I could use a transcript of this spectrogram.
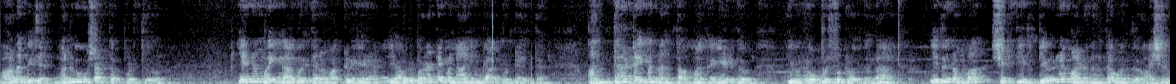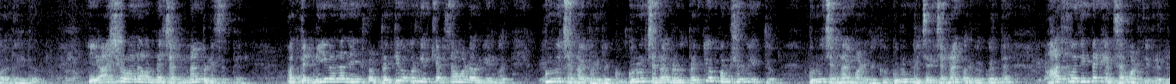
ಭಾಳ ಬೇಜಾರು ನನಗೂ ಹುಷಾರು ತಪ್ಪಿಬಿಡ್ತು. ಏನಪ್ಪ ಹಿಂಗೆ ಆಗೋಯ್ತಲ್ಲ ಮಕ್ಕಳಿಗೆ ಅವ್ರು ಬರೋ ಟೈಮಲ್ಲಿ ನಾನು ಹಿಂಗೆ ಆಗ್ಬಿಟ್ಟೆ ಅಂತ. ಅಂಥ ಟೈಮಲ್ಲಿ ನನ್ನ ತಮ್ಮ ಕೈ ಹಿಡಿದು ಇವ್ರನ್ನ ಒಪ್ಪಿಸ್ಬಿಟ್ಟು ಹೋದ್ನಲ್ಲ, ಇದು ನಮ್ಮ ಶಕ್ತಿ, ಇದು ದೇವರೇ ಮಾಡಿದಂಥ ಒಂದು ಆಶೀರ್ವಾದ ಇದು. ಈ ಆಶೀರ್ವಾದ ಅವನ್ನ ಚೆನ್ನಾಗಿ ಬೆಳೆಸುತ್ತೆ. ಮತ್ತು ನೀವೆಲ್ಲ ನಿಂತ್ಕೊಂಡು ಪ್ರತಿಯೊಬ್ಬರಿಗೆ ಕೆಲಸ ಮಾಡೋರ್ಗೆ ಏನು ಗೊತ್ತು? ಗುರು ಚೆನ್ನಾಗಿ ಬರಬೇಕು. ಗುರು ಚೆನ್ನಾಗಿ ಬರಬೇಕು. ಪ್ರತಿಯೊಬ್ಬ ಮನುಷ್ಯರಿಗೂ ಇತ್ತು. ಗುರು ಚೆನ್ನಾಗಿ ಮಾಡಬೇಕು, ಗುರು ಪಿಕ್ಚರ್ ಚೆನ್ನಾಗಿ ಬರಬೇಕು ಅಂತ ಆತ್ಮದಿಂದ ಕೆಲಸ ಮಾಡ್ತಿದ್ರಲ್ಲ.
